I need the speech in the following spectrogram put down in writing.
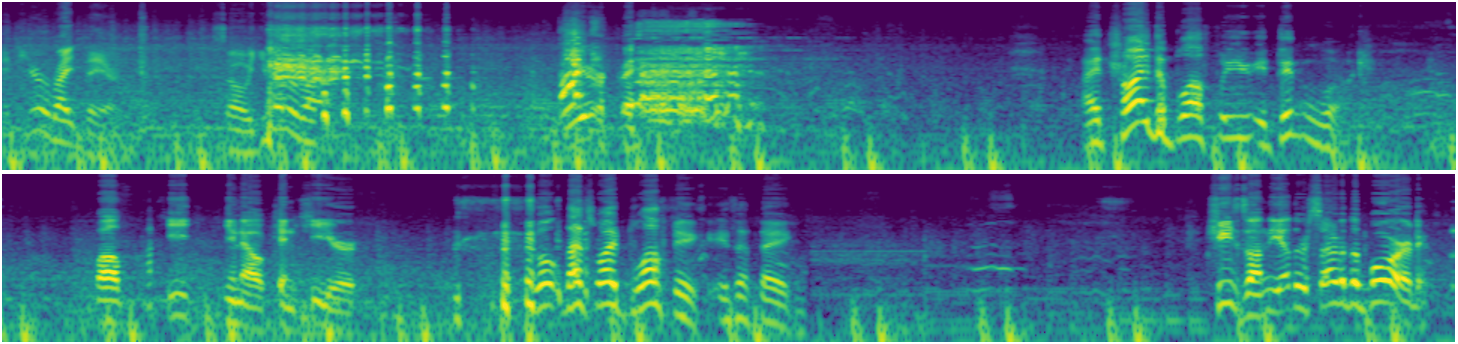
And you're right there. So you better run. You're right. I tried to bluff for you, it didn't work. Well, he, you know, can hear. Well, that's why bluffing is a thing. She's on the other side of the board.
